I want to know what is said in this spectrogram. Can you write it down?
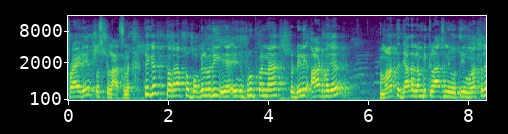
फ्राइडे उस क्लास में, ठीक है? तो अगर आपको वोकेबलरी इम्प्रूव करना है तो डेली आठ बजे मात्र ज़्यादा लंबी क्लास नहीं होती, मात्र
